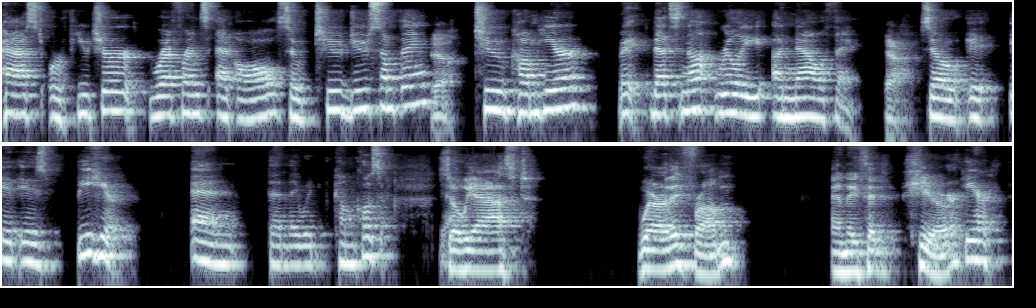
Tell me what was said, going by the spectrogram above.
past or future reference at all. So to do something, Yeah. to come here, right? That's not really a now thing. Yeah. So it it is be here. And then they would come closer. So we asked, where are they from? And they said, here. Here.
